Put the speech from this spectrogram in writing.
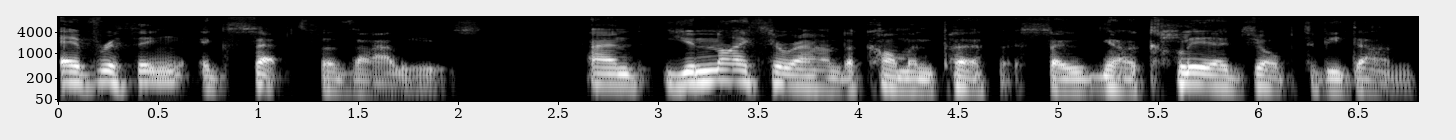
everything except for values and unite around a common purpose. So, you know, a clear job to be done.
